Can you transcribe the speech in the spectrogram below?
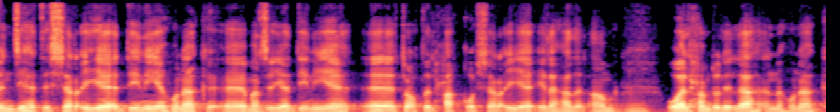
من جهة الشرعية الدينية هناك مرجعيات دينية تعطي الحق والشرعية إلى هذا الأمر. والحمد لله أن هناك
